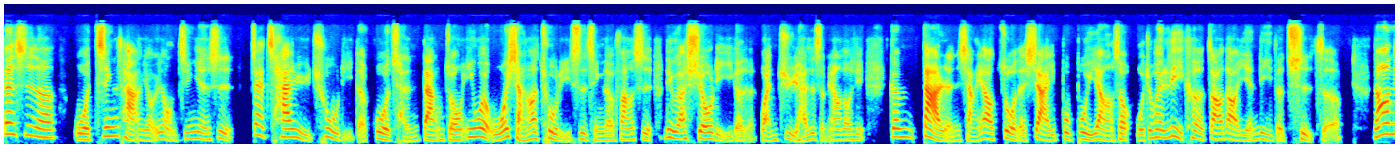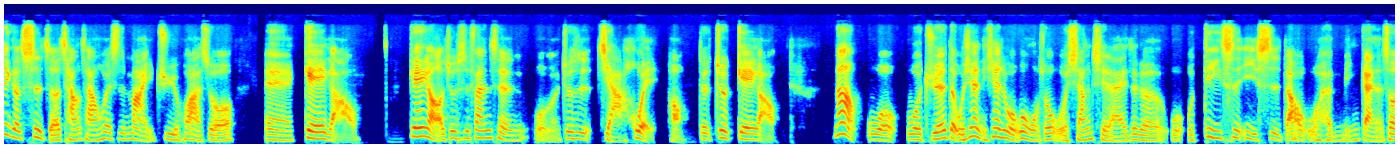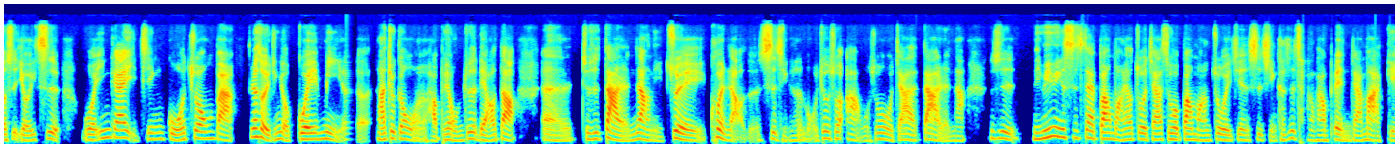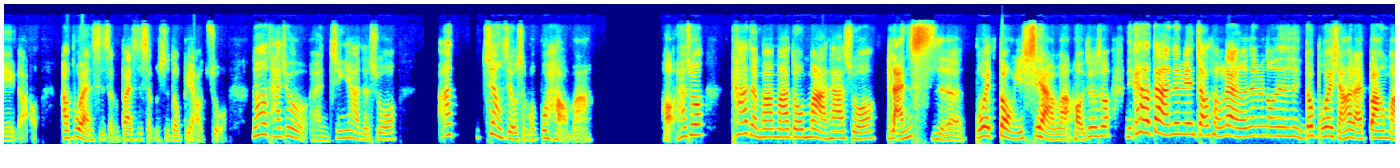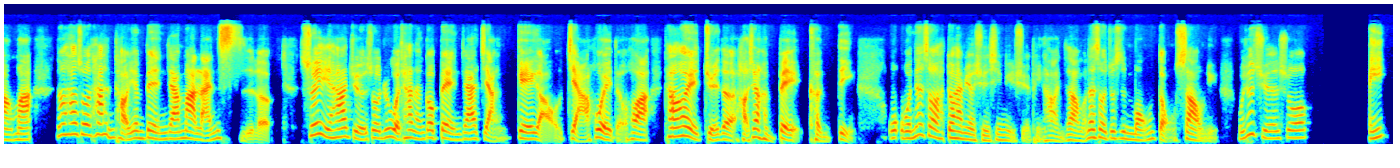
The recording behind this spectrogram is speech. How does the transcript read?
但是呢，我经常有一种经验是在参与处理的过程当中，因为我想要处理事情的方式，例如要修理一个玩具还是什么样的东西，跟大人想要做的下一步不一样的时候，我就会立刻遭到严厉的斥责。然后那个斥责常常会是骂一句话说：“诶，假搞，假搞就是翻成我们就是假会，好，就就假搞。”那我我觉得，我现在你现在如果问我说，我想起来这个，我我第一次意识到我很敏感的时候，是有一次我应该已经国中吧，那时候已经有闺蜜了，然后就跟我好朋友，我们就是聊到，呃，就是大人让你最困扰的事情是什么？我就说啊，我说我家的大人啊，就是你明明是在帮忙要做家事或帮忙做一件事情，可是常常被人家骂给搞啊，不然是怎么办？是什么事都不要做。然后他就很惊讶的说。啊，这样子有什么不好吗？好，他说他的妈妈都骂他说懒死了，不会动一下嘛。好，就是说你看到大人那边焦头烂额在那边弄这件事，你都不会想要来帮忙吗？然后他说他很讨厌被人家骂懒死了，所以他觉得说如果他能够被人家讲 gay 佬假会的话，他会觉得好像很被肯定。我我那时候都还没有学心理学，品皓你知道吗？那时候就是懵懂少女，我就觉得说，诶。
